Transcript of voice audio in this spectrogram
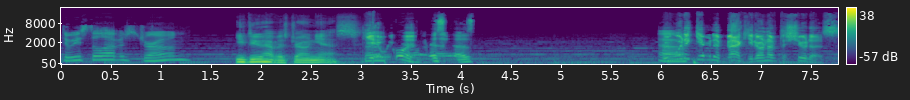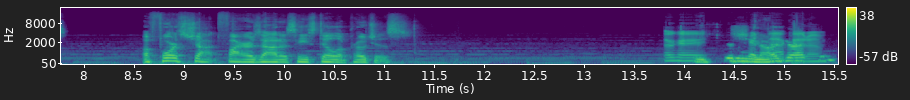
Do we still have his drone? you do have his drone, yes. Yeah, of we course, this does. We Oh, would have given it back. You don't have to shoot us. A fourth shot fires out as he still approaches. okay. He's shooting shoot in our back at him. direction.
